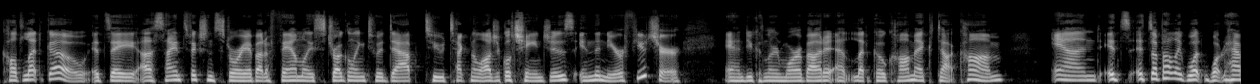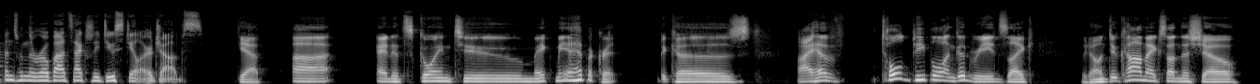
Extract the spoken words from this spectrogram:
called Let Go. It's a, a science fiction story about a family struggling to adapt to technological changes in the near future. And you can learn more about it at letgocomic.com. And it's it's about like what what happens when the robots actually do steal our jobs. Yeah. Uh, and it's going to make me a hypocrite because I have told people on Goodreads, like, we don't do comics on this show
